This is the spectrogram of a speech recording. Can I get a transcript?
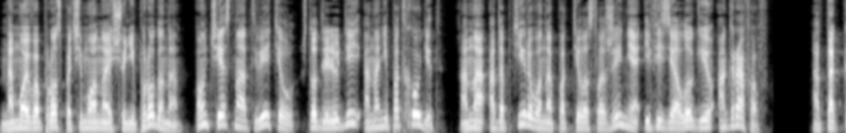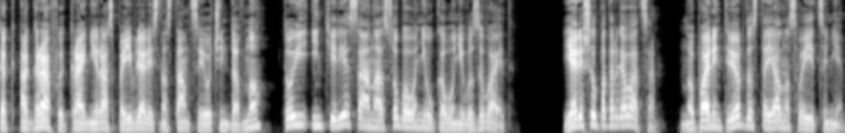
На мой вопрос, почему она еще не продана, он честно ответил, что для людей она не подходит. Она адаптирована под телосложение и физиологию аграфов. А так как аграфы крайний раз появлялись на станции очень давно, то и интереса она особого ни у кого не вызывает. Я решил поторговаться, но парень твердо стоял на своей цене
